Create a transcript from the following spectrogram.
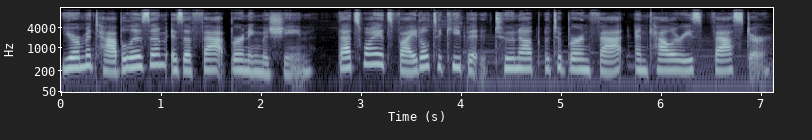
Your metabolism is a fat burning machine, that's why it's vital to keep it tune up to burn fat and calories faster.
